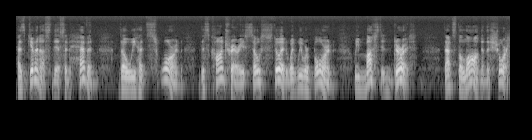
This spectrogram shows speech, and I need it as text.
has given us this, and heaven, though we had sworn this contrary, so stood when we were born. We must endure it. That's the long and the short.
